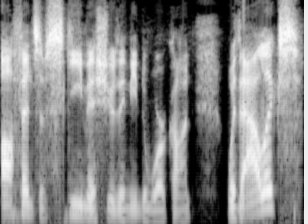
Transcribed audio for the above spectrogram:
offensive scheme issue they need to work on. With Alex,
